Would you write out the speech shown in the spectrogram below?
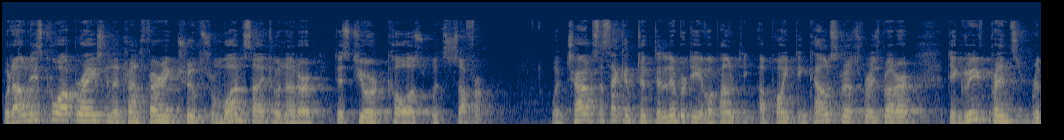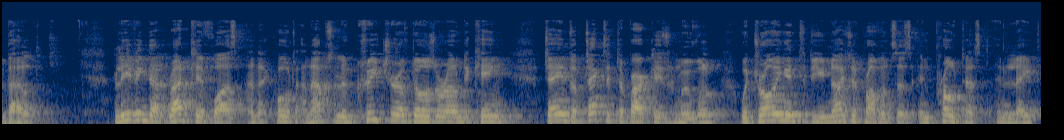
without his cooperation in transferring troops from one side to another, the Stuart cause would suffer. When Charles II took the liberty of appointing councillors for his brother, the aggrieved prince rebelled. Believing that Radcliffe was, and I quote, an absolute creature of those around the king, James objected to Berkeley's removal, withdrawing into the United Provinces in protest in late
